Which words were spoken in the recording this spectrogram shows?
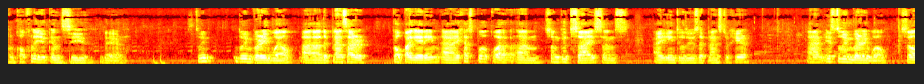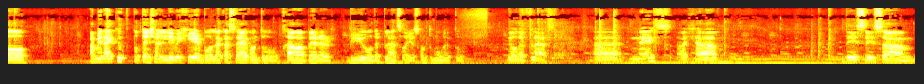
and hopefully you can see there. It's doing doing very well. Uh, the plants are propagating. Uh, it has put um, some good size since I introduced the plants to here and it's doing very well. So I mean I could potentially leave it here but like I said I want to have a better view of the plant so I just want to move it to the other plants. Uh, next I have this is um,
